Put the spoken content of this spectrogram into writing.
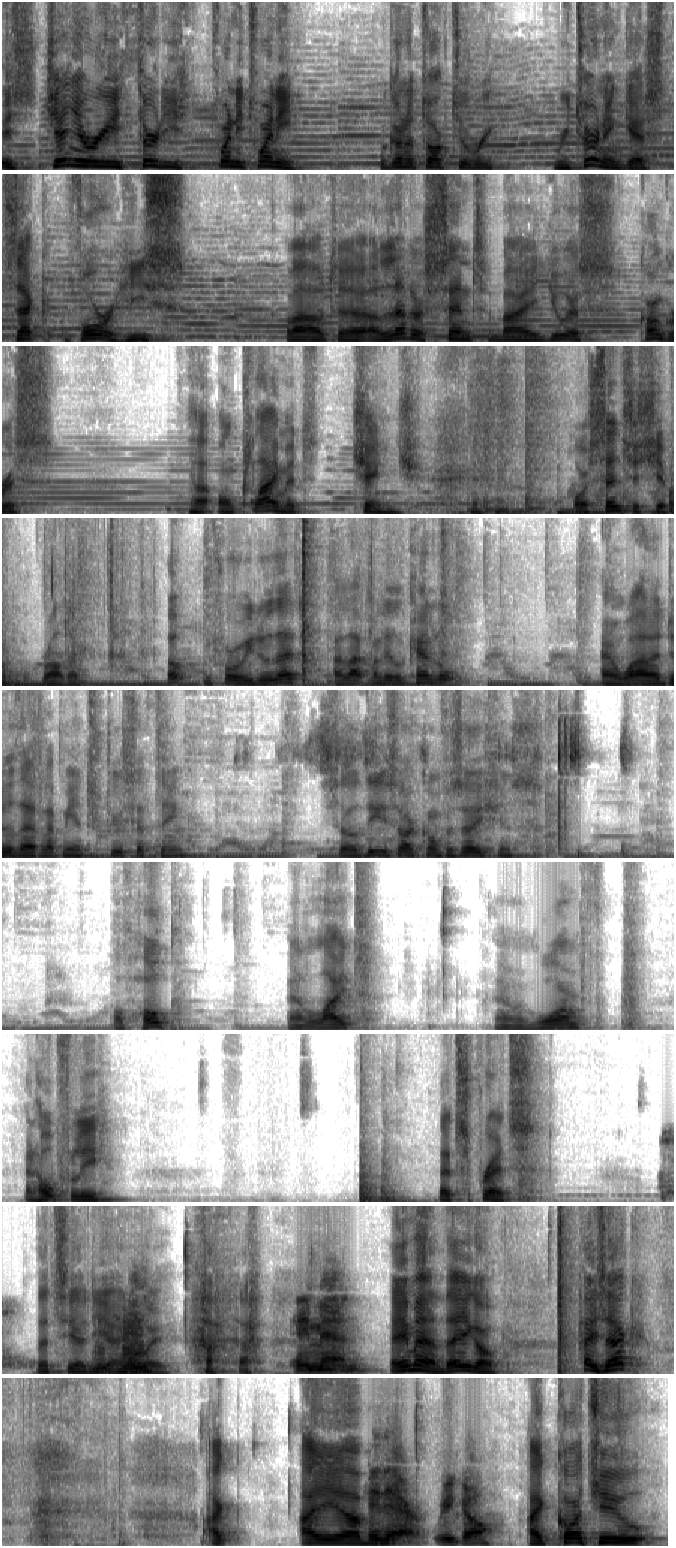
It's January 30, 2020. We're going to talk to re- returning guest Zach Voorhees about uh, a letter sent by US Congress uh, on climate change or censorship, rather. Oh, before we do that, I light my little candle. And while I do that, let me introduce that thing. So these are conversations of hope and light and warmth and hopefully that spreads. That's the idea, anyway. Amen. Amen. There you go. Hey, Zach. I, I, um, Hey there, Rico. I caught you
